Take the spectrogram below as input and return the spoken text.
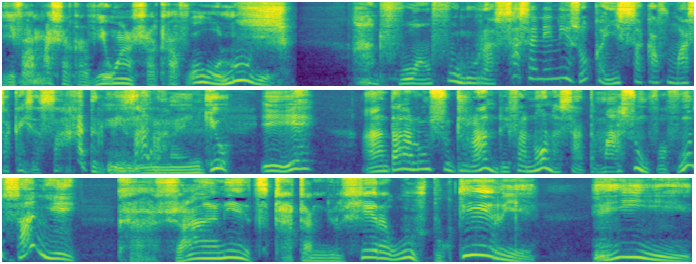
efa masaka avy eo an sakafo ao aloha e! Andro vao amin'ny folo ora sasany anie izao ka hisy sakafo masaka aiza sahady ry bezara a! Inona ihany koa? Ee, andana aloha misotro rano rehefa noana sady mahasoa ny vavonjy izany e! Ka za anie tsy tratran'ny ulcera hozy dokotera e! Ee!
